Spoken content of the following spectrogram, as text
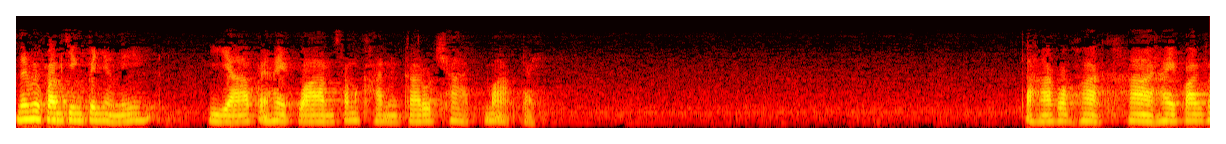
ในเมื่อความจริงเป็นอย่างนี้ อย่าไปให้ความสำคัญกับรสชาติมากไป ถ้าหากว่าหากให้ความส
